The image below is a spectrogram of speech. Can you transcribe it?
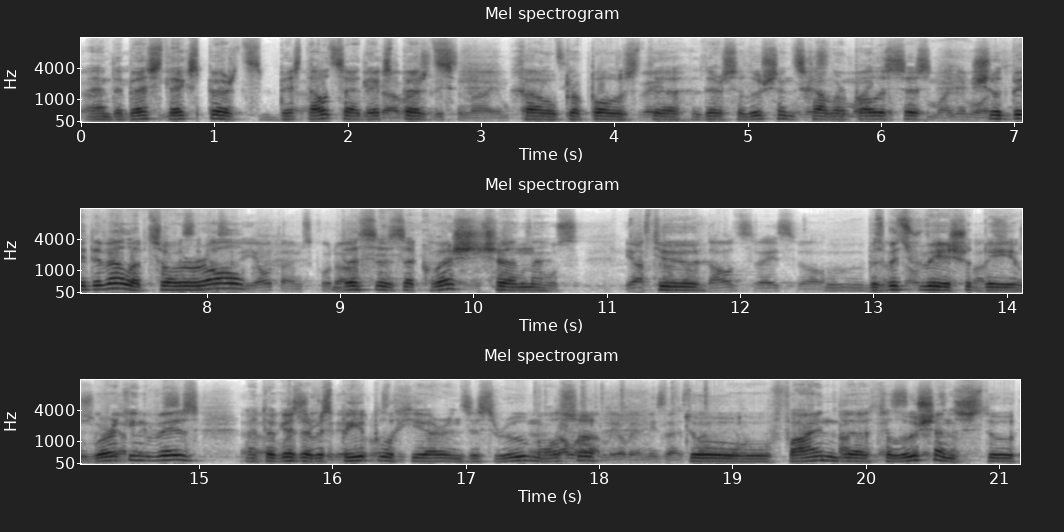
and the best experts, best outside experts, have proposed uh, their solutions, how our policies should be developed. So overall, this is a question to, with which we should be working with, and together with people here in this room also, to find uh, solutions to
